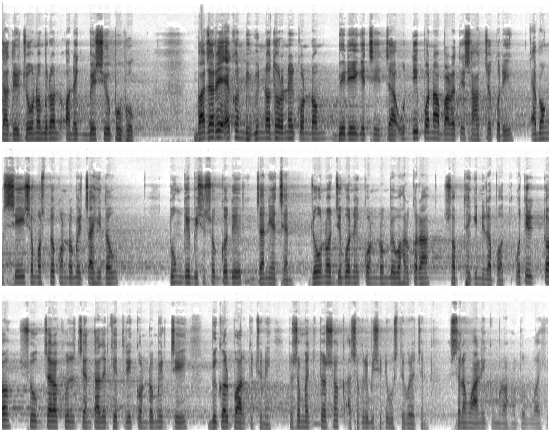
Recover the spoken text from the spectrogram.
তাদের যৌন মিলন অনেক বেশি উপভোগ। বাজারে এখন বিভিন্ন ধরনের কন্ডম বেরিয়ে গেছে যা উদ্দীপনা বাড়াতে সাহায্য করে এবং সেই সমস্ত কন্ডমের চাহিদাও তুঙ্গে বিশেষজ্ঞদের জানিয়েছেন। যৌন জীবনে কন্ডম ব্যবহার করা সব থেকে নিরাপদ। অতিরিক্ত সুখ যারা খুঁজেছেন তাদের ক্ষেত্রে কন্ডমের চেয়ে বিকল্প আর কিছু নেই। তো সম্মানিত দর্শক, আশা করি বিষয়টি বুঝতে পেরেছেন। আসসালামু আলাইকুম রহমতুল্লাহি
